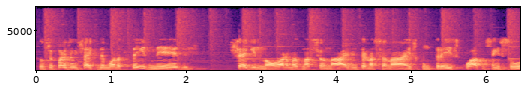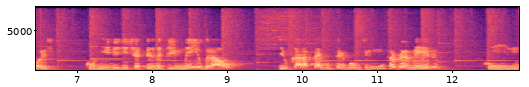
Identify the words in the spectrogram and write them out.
Então você faz um ensaio que demora seis meses, segue normas nacionais e internacionais, com três, quatro sensores, com níveis de incerteza de meio grau, e o cara pega um termômetro infravermelho com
